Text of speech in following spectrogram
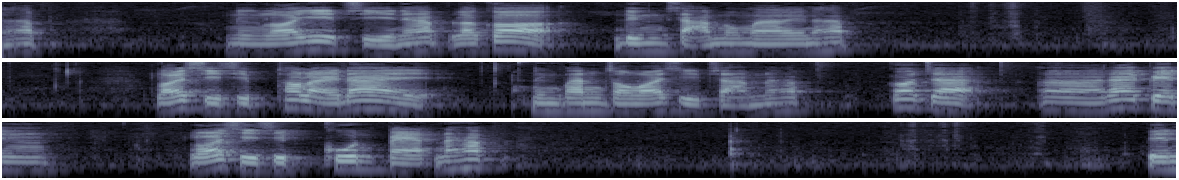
นะครับหนึ่งร้อยยี่สิบสี่นะครับ แล้วก็ดึงสามลงมาเลยนะครับร้อยสี่สิบเท่าไหร่ได้หนึ่งพันสองร้อยสี่สามนะครับ ก็จะได้เป็นร้อยสี่สิบคูณแปดนะครับ เป็น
